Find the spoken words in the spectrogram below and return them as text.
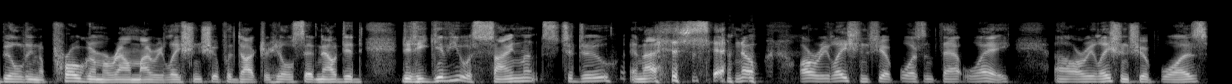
building a program around my relationship with Dr. Hill said, "Now, did did he give you assignments to do?" And I said, "No, our relationship wasn't that way. Uh, our relationship was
